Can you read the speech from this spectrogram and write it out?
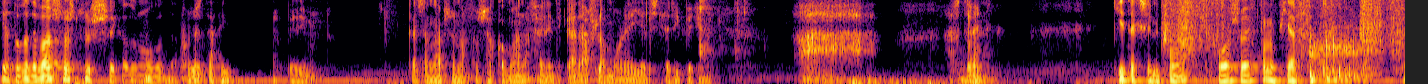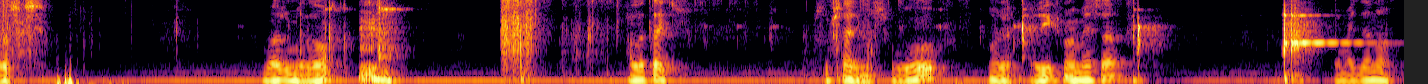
και θα το κατεβάσω στους 180 αφού ζεσταθεί. Περίμενα. Κάτσε να άψω ένα φως ακόμα να φαίνεται η καράφλα μου ωραία η αριστερή περίμενε. Α, αυτό είναι. Κοίταξε λοιπόν πόσο εύκολο πιάτο. Πρόσεξε. Βάζουμε εδώ αλατάκι στο ψάρι μας. Ω, ωραία. Ρίχνουμε μέσα το μαϊντανό.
